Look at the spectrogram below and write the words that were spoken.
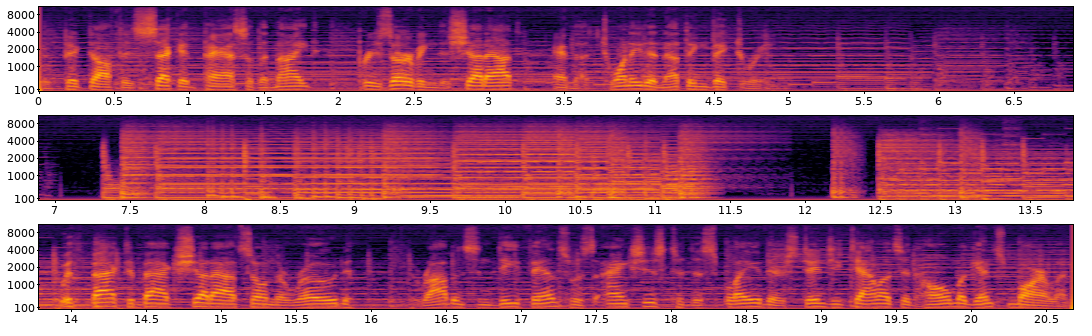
who picked off his second pass of the night, preserving the shutout and the 20-0 victory. With back-to-back -back shutouts on the road, the Robinson defense was anxious to display their stingy talents at home against Marlin.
